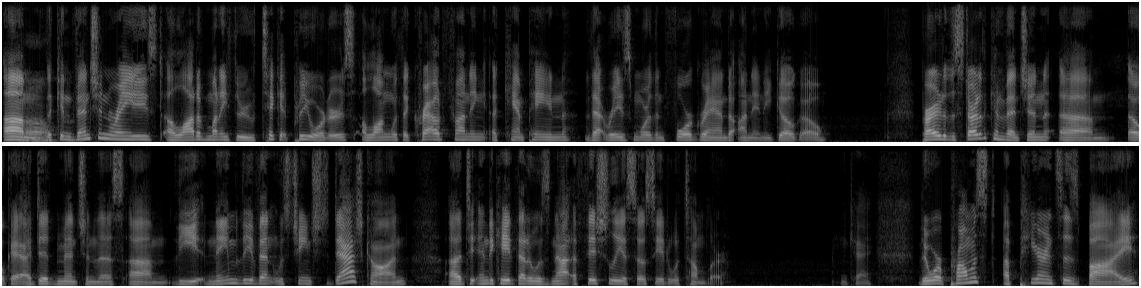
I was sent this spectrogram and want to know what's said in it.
um, Oh. The convention raised a lot of money through ticket pre-orders, along with a crowdfunding a campaign that raised more than four grand on Indiegogo. Prior to the start of the convention, um, okay, I did mention this. Um, the name of the event was changed to DashCon uh, to indicate that it was not officially associated with Tumblr. Okay, there were promised appearances by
